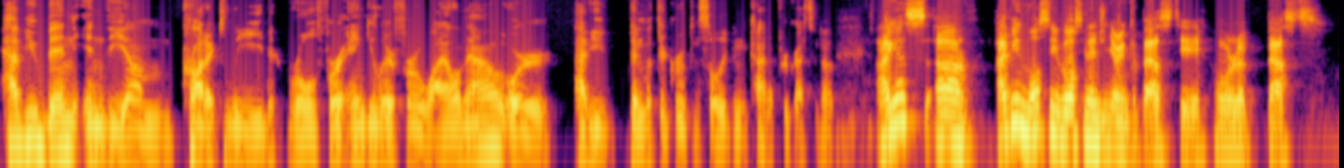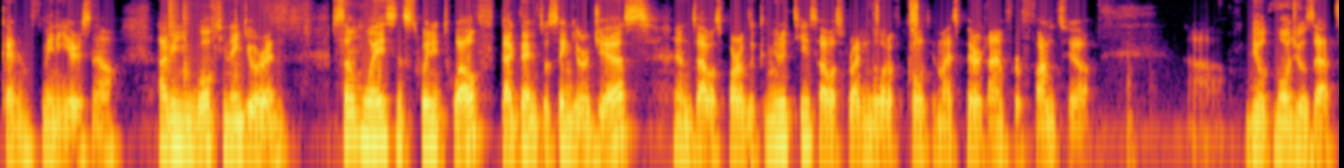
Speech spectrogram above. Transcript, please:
Have you been in the um, product lead role for Angular for a while now, or have you been with the group and slowly been kind of progressing up? I guess uh, I've been mostly involved in engineering capacity over the past kind of many years now. I've been involved in Angular and some way since 2012. Back then it was AngularJS, and I was part of the community, so I was writing a lot of code in my spare time for fun to uh, build modules that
